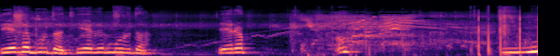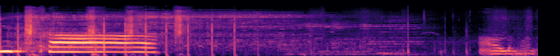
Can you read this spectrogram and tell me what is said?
Diğeri de burada. Diğeri burada. Diğeri... Nika. Aldım onu.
